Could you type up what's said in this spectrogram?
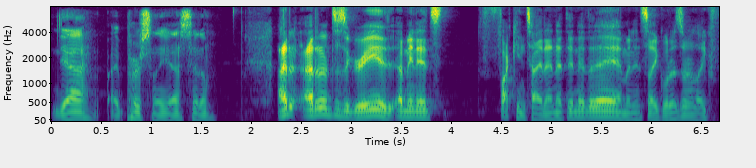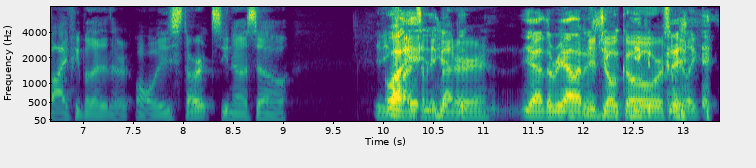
yeah. I personally, yeah, sit him. I I don't disagree. I mean, it's fucking tight end at the end of the day. I mean, it's like what is there like five people that are always starts, you know? So if you well, find somebody it, better, it, yeah, the reality Njoku or something like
